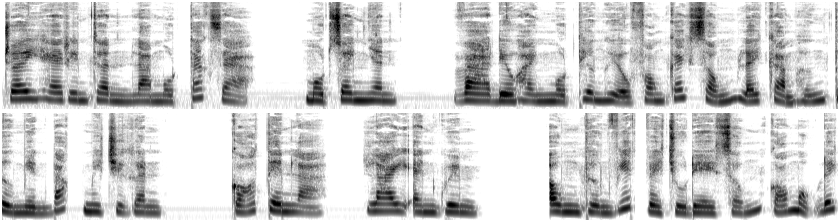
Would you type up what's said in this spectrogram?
Trey Harrington là một tác giả, một doanh nhân và điều hành một thương hiệu phong cách sống lấy cảm hứng từ miền Bắc Michigan có tên là Light and Wim. Ông thường viết về chủ đề sống có mục đích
